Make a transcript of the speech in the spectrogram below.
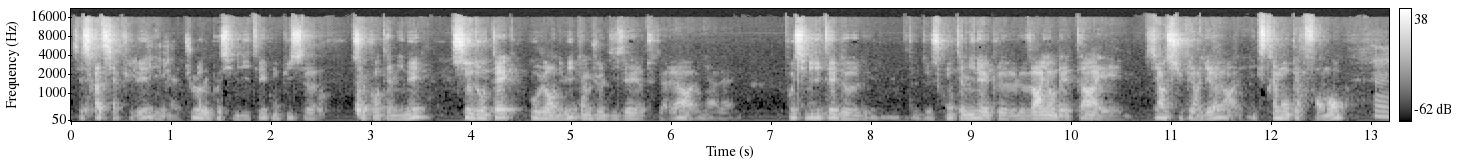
cessera de circuler, il y a toujours des possibilités qu'on puisse euh, se contaminer. Ce dont est aujourd'hui, comme je le disais tout à l'heure, la possibilité de, se contaminer avec le, variant Delta est bien supérieure, extrêmement performant. Mm.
